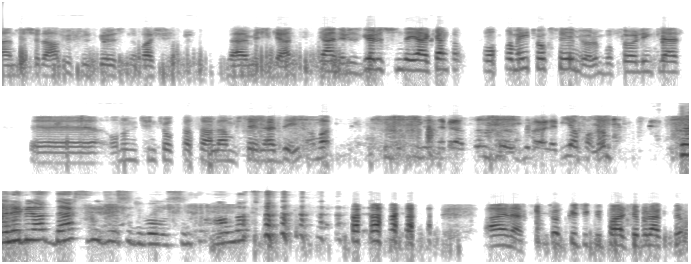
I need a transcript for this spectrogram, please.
Ben de şöyle hafif rüzgar üstüne baş vermişken yani rüzgar üstünde yelken toplamayı çok sevmiyorum. Bu furlingler eee, onun için çok tasarlanmış şeyler değil ama şimdi sizinle biraz hızlı hızlı böyle bir yapalım. Böyle biraz ders videosu gibi olsun. Anlat. Aynen. Çok küçük bir parça bıraktım.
